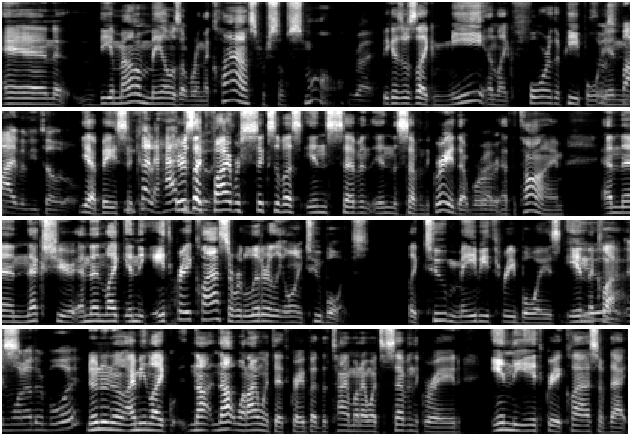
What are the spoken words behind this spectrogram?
and the amount of males that were in the class were so small Right. because it was like me and like four other people So it was in five of you total. yeah, basically. kinda had There's like do it. five or six of us in seventh in the seventh grade that were Right. at the time, and then next year, and then like in the eighth grade class, there were literally only two boys, like two maybe three boys in the class. and one other boy. no, no, no. I mean like not not when I went to eighth grade, but the time when I went to seventh grade in the eighth grade class of that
